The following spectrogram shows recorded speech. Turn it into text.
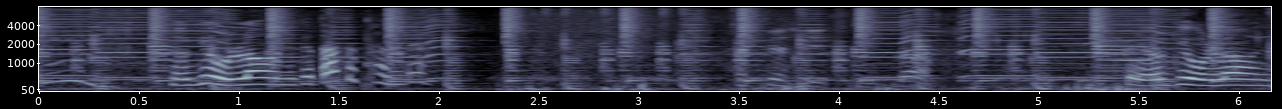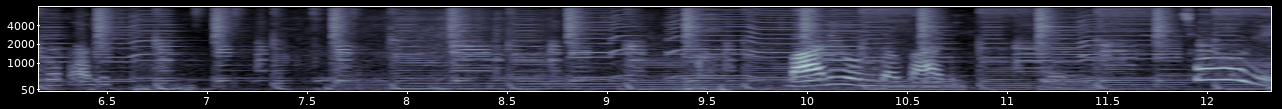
음, 여기 올라오니까 따뜻한데? 있으니까 여기 올라오니까 따뜻해. 말이 온다, 말이. 저기.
